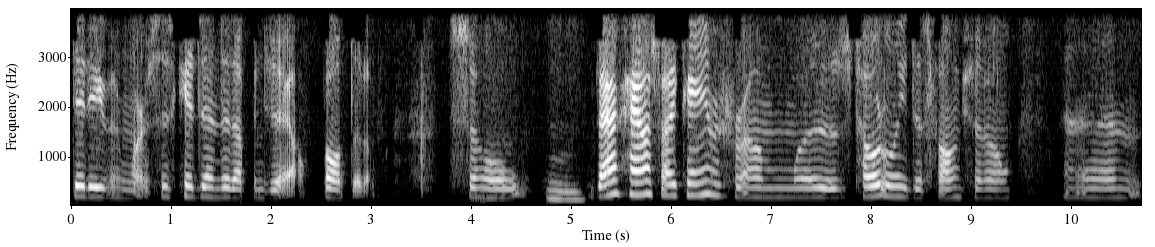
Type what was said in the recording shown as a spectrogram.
did even worse. His kids ended up in jail, both of them. So Mm. that house I came from was totally dysfunctional, and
